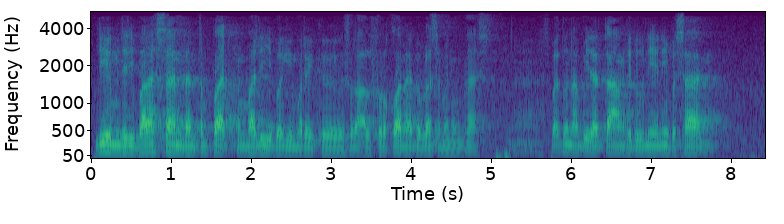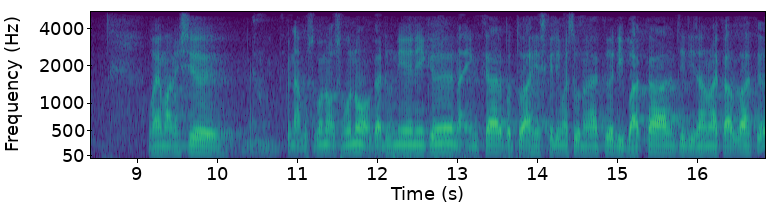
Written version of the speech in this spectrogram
Dia menjadi balasan dan tempat kembali bagi mereka. Surah Al-Furqan ayat 12-15. Sebab tu Nabi datang ke dunia ni pesan. Wahai manusia, kau nak berseronok-seronok kat dunia ni ke? Nak ingkar betul akhir sekali masuk neraka, dibakar nanti di dalam neraka Allah ke?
